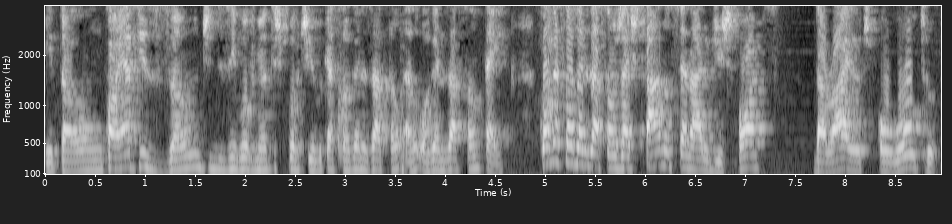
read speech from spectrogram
Então, qual é a visão de desenvolvimento esportivo que essa organização, organização tem? Como essa organização já está no cenário de esportes, da Riot ou outro,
